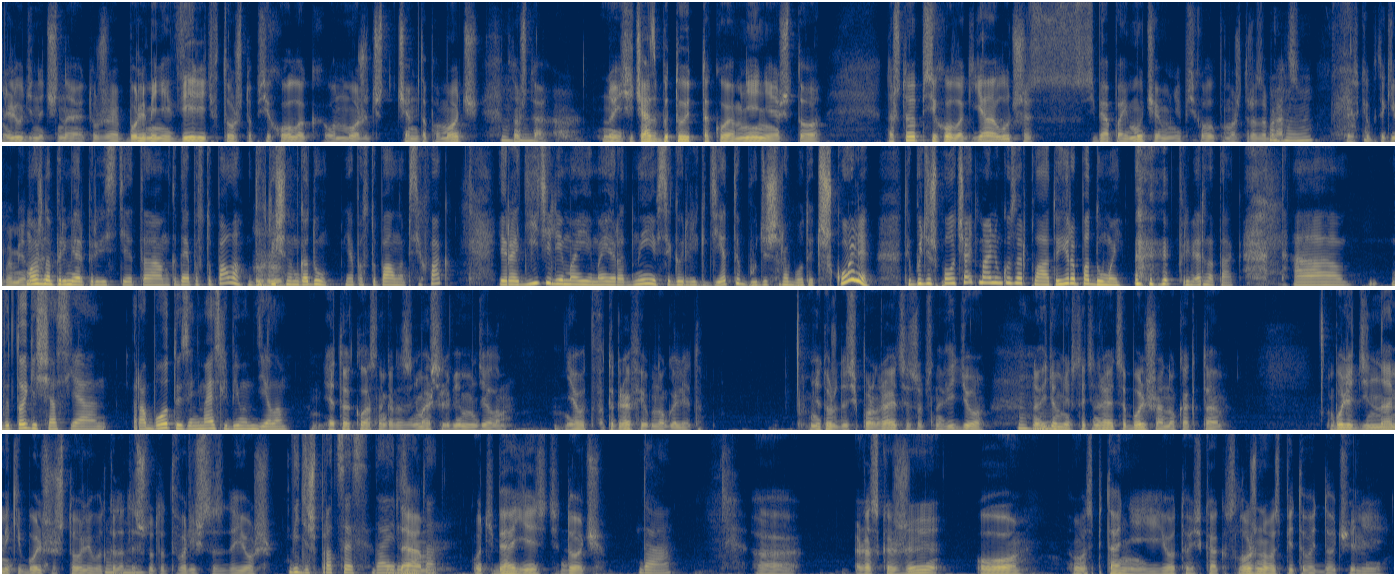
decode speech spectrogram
люди начинают уже более-менее верить в то, что психолог, он может чем-то помочь, потому Мгм. что, ну и сейчас бытует такое мнение, что да что я психолог, я лучше себя пойму, чем мне психолог поможет разобраться. Мгм. То есть как бы такие моменты. Можно пример привести? Это когда я поступала в 2000 году, я поступала на психфак, и родители мои, мои родные все говорили, где ты будешь работать? В школе? Ты будешь получать маленькую зарплату. Ира, подумай. Примерно так. А в итоге сейчас я работаю, занимаюсь любимым делом. Это классно, когда занимаешься любимым делом. Я вот фотографию много лет. Мне тоже до сих пор нравится, и, собственно, видео. Но Мгм. видео мне, кстати, нравится больше, оно как-то более динамики больше, что ли, вот когда ты что-то творишь, создаешь. Видишь процесс, да, и Да. результат. У тебя есть дочь. Да. А, Расскажи о воспитании ее, то есть как сложно воспитывать дочь или,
